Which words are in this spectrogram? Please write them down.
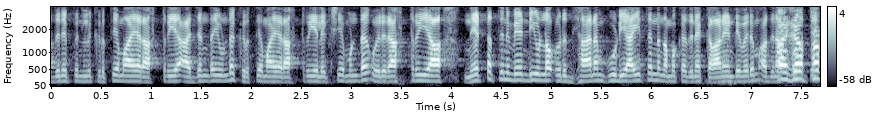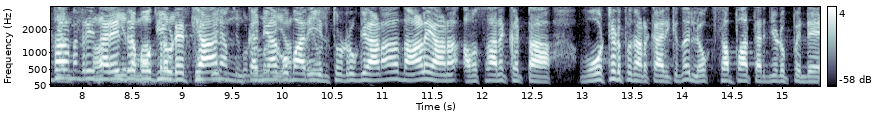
അതിന് പിന്നിൽ കൃത്യമായ രാഷ്ട്രീയ അജണ്ടയുണ്ട് കൃത്യമായ രാഷ്ട്രീയ ലക്ഷ്യമുണ്ട്. ഒരു രാഷ്ട്രീയ നേട്ടത്തിന് വേണ്ടിയുള്ള ഒരു ധ്യാനം കൂടിയായി തന്നെ നമുക്കതിനെ കാണേണ്ടി വരും. അതിന് പ്രധാനമന്ത്രി നരേന്ദ്രമോദിയുടെ ധ്യാനം കന്യാകുമാരിയിൽ തുടരുകയാണ്. നാളെയാണ് അവസാനഘട്ട വോട്ടെടുപ്പ് നടക്കാനിരിക്കുന്നത്. ലോക്സഭാ തെരഞ്ഞെടുപ്പിന്റെ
